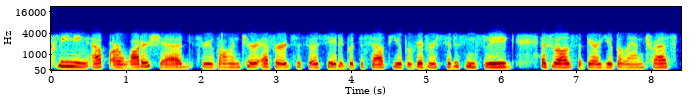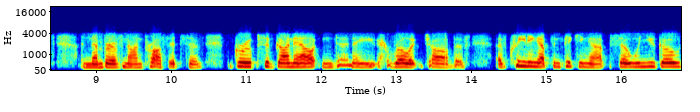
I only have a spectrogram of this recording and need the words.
cleaning up our watershed through volunteer efforts associated with the South Yuba River Citizens League, as well as the Bear Yuba Land Trust. A number of nonprofits of groups have gone out and done a heroic job of of cleaning up and picking up. So when you go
